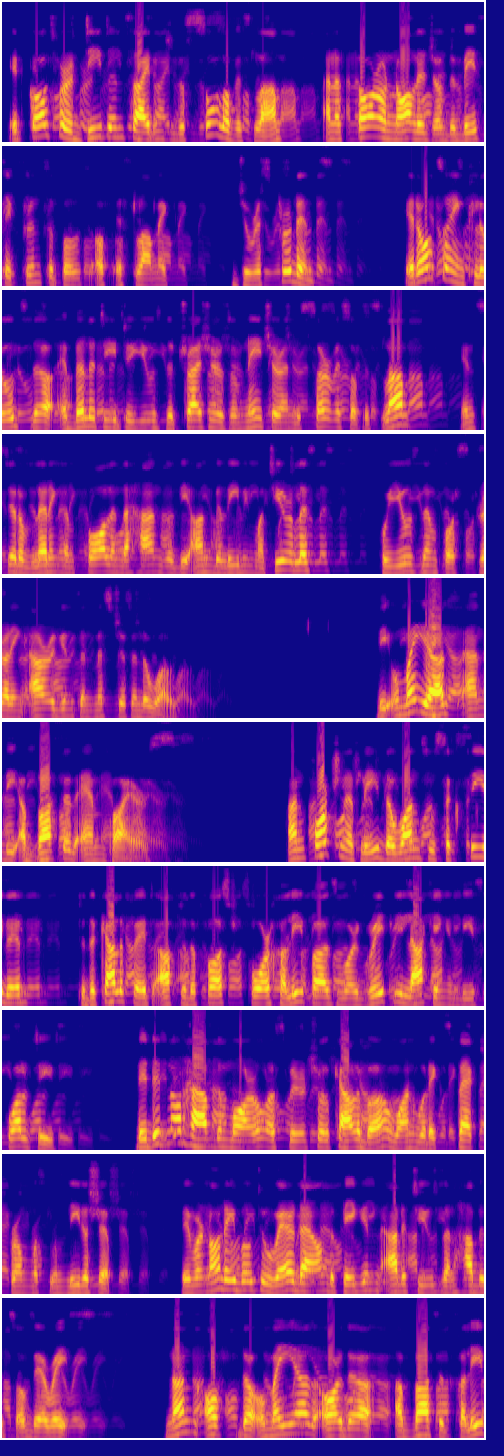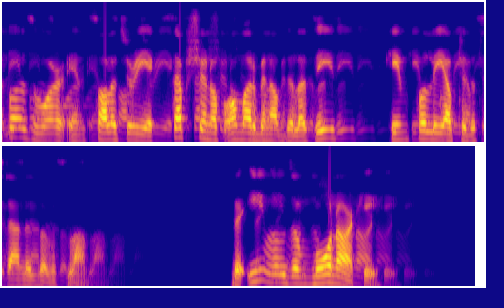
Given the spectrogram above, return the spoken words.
It calls for a deep insight into the soul of Islam and a thorough knowledge of the basic principles of Islamic jurisprudence. It also includes the ability to use the treasures of nature in the service of Islam instead of letting them fall in the hands of the unbelieving materialists who use them for spreading arrogance and mischief in the world the Umayyads and the Abbasid empires. Unfortunately, the ones who succeeded to the caliphate after the first four khalifas were greatly lacking in these qualities. They did not have the moral or spiritual caliber one would expect from Muslim leadership. They were not able to wear down the pagan attitudes and habits of their race. None of the Umayyad or the Abbasid Khalifas were in solitary exception of Omar bin Abdul Aziz, came fully up to the standards of Islam. The evils of monarchy.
